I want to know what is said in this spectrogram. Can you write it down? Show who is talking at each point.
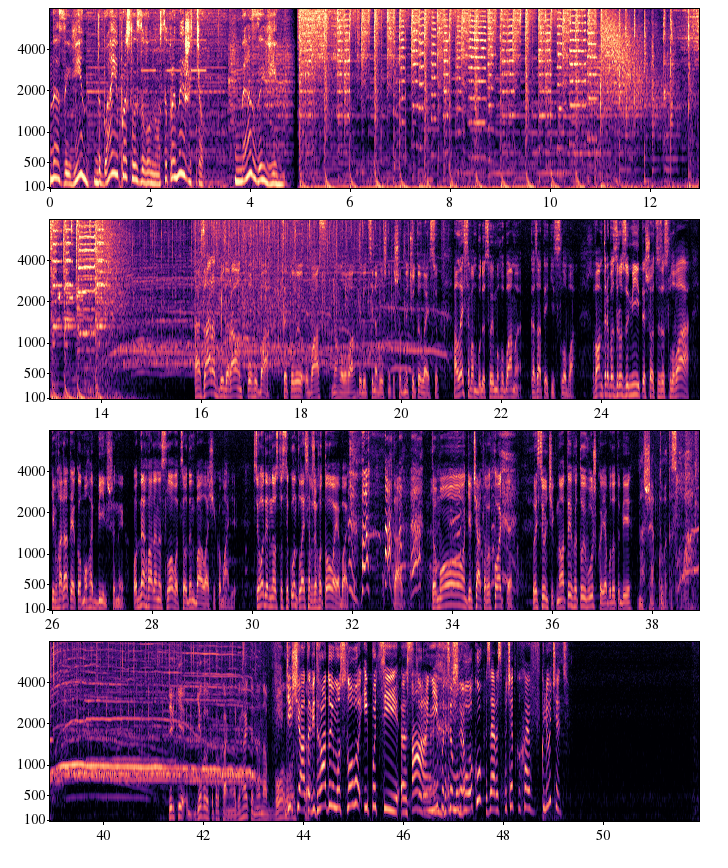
Speaker 1: Називін дбає про слизову носа при нежиттю. Називін.
Speaker 2: А зараз буде раунд по губах. Це коли у вас на головах будуть ці навушники, щоб не чути Лесю. А Леся вам буде своїми губами казати якісь слова. Вам треба зрозуміти, що це за слова, і вгадати якомога більше них. Одне вгадане слово це один бал вашій команді. Всього 90 секунд. Леся вже готова, я бачу. Так. Тому, дівчата, виходьте. Лесюнчик, ну а ти готуй вушко, я буду тобі нашептувати слова. Тільки є велике прохання, надягайте не на волосся.
Speaker 3: Дівчата, відгадуємо слово і по цій е, стороні, по цьому боку.
Speaker 4: Зараз спочатку хай включать.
